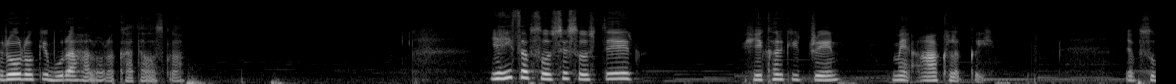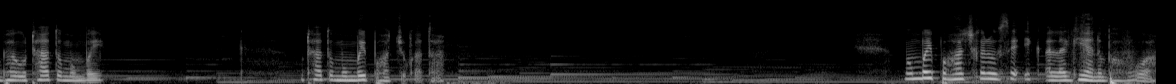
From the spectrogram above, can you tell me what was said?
रो रो के बुरा हाल हो रखा था उसका। यही सब सोचते सोचते शेखर की ट्रेन में आँख लग गई। जब सुबह उठा तो मुंबई, उठा तो मुंबई पहुँच चुका था। मुंबई पहुंचकर उसे एक अलग ही अनुभव हुआ,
